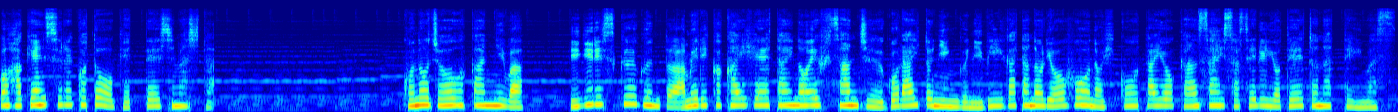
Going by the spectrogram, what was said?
を派遣することを決定しました。この上艦には、イギリス空軍とアメリカ海兵隊の F35 ライトニング 2B 型の両方の飛行体を艦載させる予定となっています。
